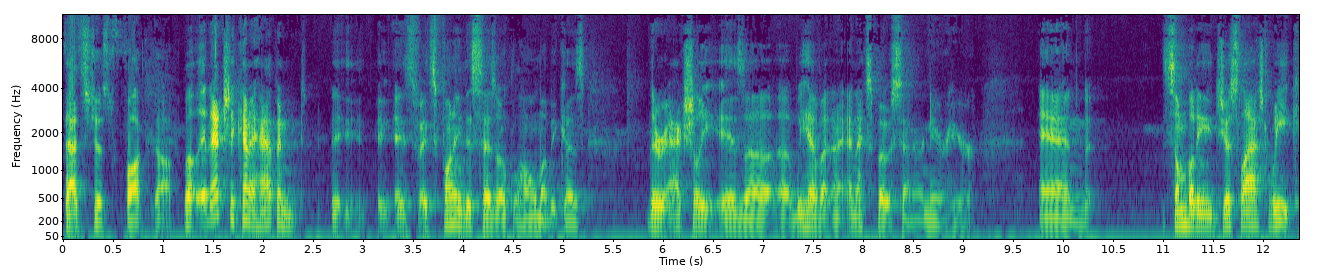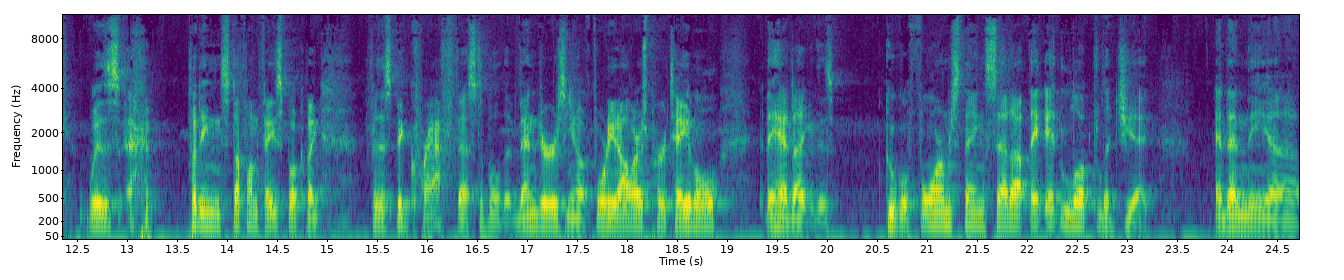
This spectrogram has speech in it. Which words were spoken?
That's just fucked up. Well, it actually kind of happened it, it, it's it's funny this says Oklahoma because there actually is a, a we have a, an expo center near here, and somebody just last week was putting stuff on Facebook like for this big craft festival that vendors, you know, forty dollars per table. They had like this Google Forms thing set up. It, it looked legit, and then the uh,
